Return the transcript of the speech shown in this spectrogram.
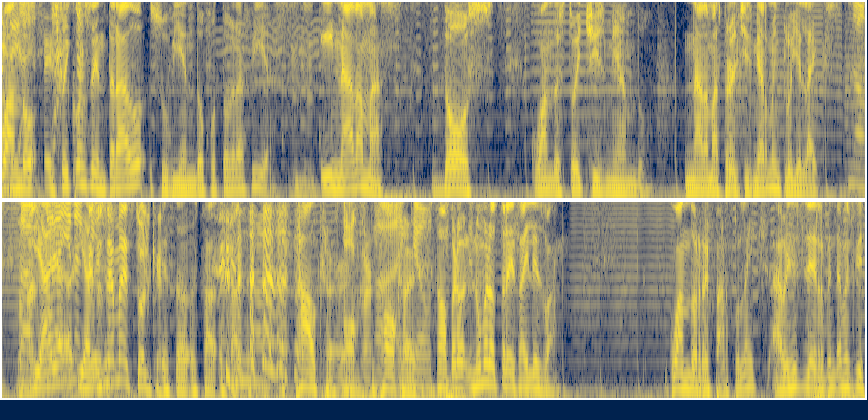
cuando estoy concentrado subiendo fotografías. Y nada más. Dos, cuando estoy chismeando. Nada más, pero el chismear no incluye likes. No, Y hay- y a Eso se llama stalker. Esto, está, está- está- stalker. Stalker. Stalker. Ay, no, pero el número tres, ahí les va. Cuando reparto likes. A veces de repente, a veces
